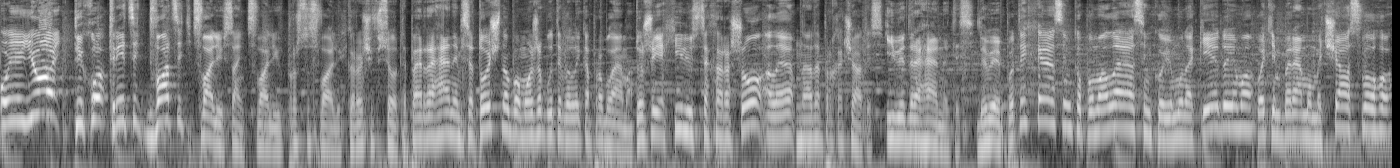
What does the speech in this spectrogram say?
Ой-ой-ой! Тихо! 30, 20. Свалюй, Сань, свалюй, просто свалюй. Коротше, все, тепер регенимося точно, бо може бути велика проблема. То, що я хілюсь, це хорошо, але треба прокачатись і відрегенитись. Диви, потихесенько, помалесенько йому накидуємо. Потім беремо меча свого.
